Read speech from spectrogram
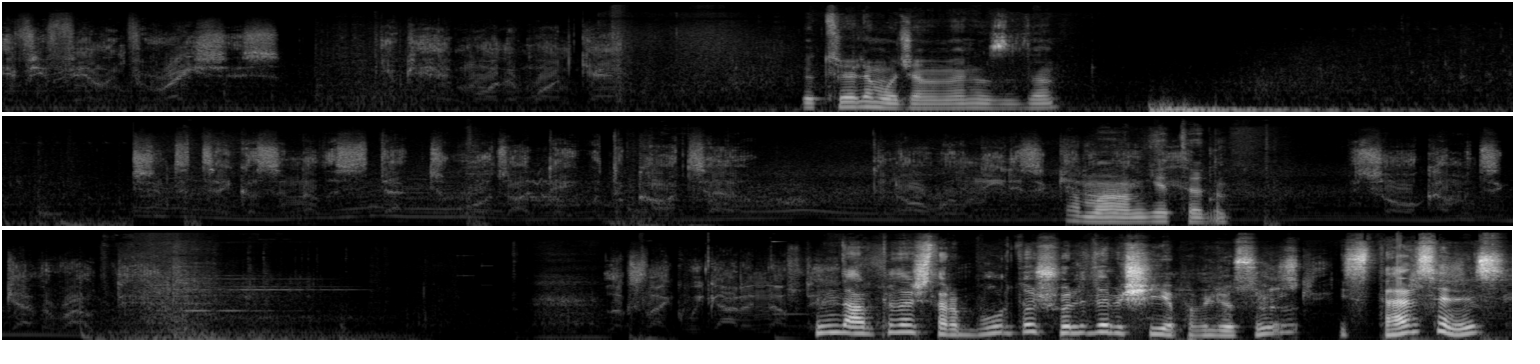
If you're feeling voracious, you can Şimdi arkadaşlar burada şöyle de bir şey yapabiliyorsunuz. İsterseniz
